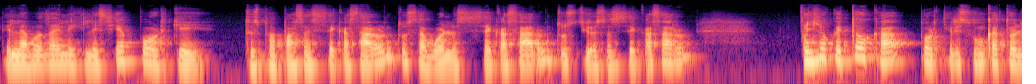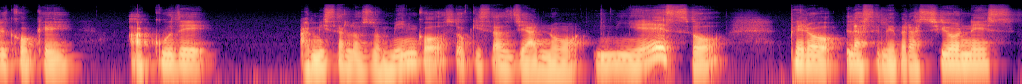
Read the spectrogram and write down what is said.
de la boda de la iglesia porque tus papás se casaron, tus abuelos se casaron, tus tíos se casaron. Es lo que toca porque eres un católico que acude a misa los domingos o quizás ya no ni eso, pero las celebraciones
